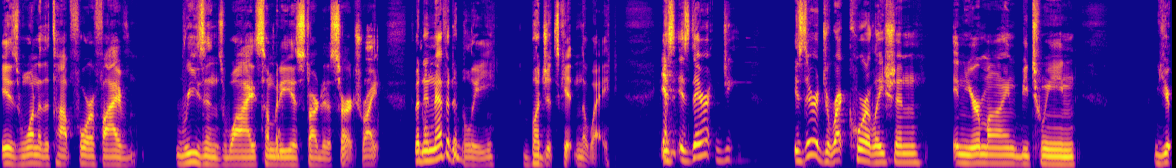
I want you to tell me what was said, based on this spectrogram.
is one of the top four or five reasons why somebody has started a search right but inevitably budgets get in the way yeah. is is there do, is there a direct correlation in your mind between your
